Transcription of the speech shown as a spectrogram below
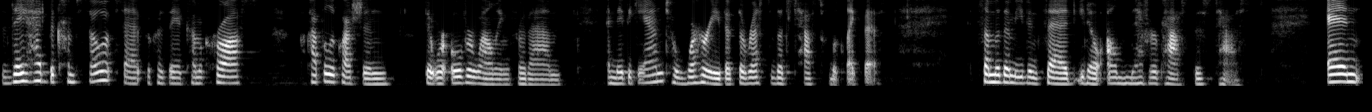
they had become so upset because they had come across a couple of questions that were overwhelming for them. And they began to worry that the rest of the test would look like this. Some of them even said, you know, I'll never pass this test. And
